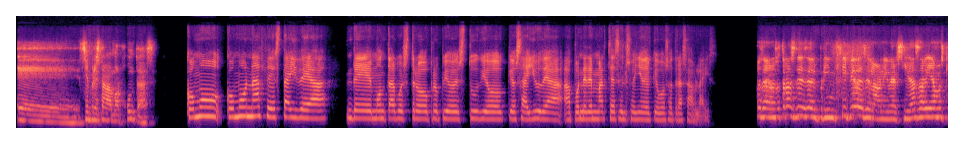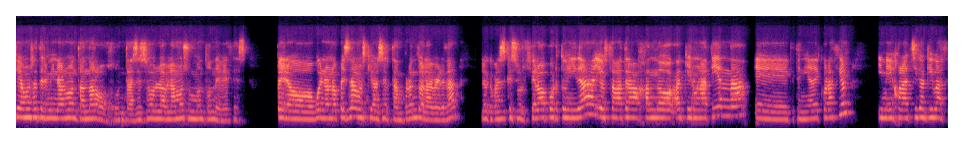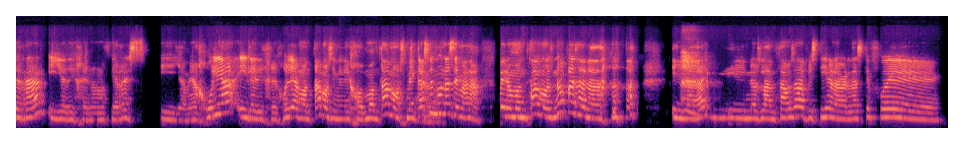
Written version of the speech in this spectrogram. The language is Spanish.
eh, siempre estábamos juntas. ¿Cómo, ¿Cómo nace esta idea de montar vuestro propio estudio que os ayude a, poner en marcha ese sueño del que vosotras habláis? O sea, nosotras desde el principio, desde la universidad, sabíamos que íbamos a terminar montando algo juntas. Eso lo hablamos un montón de veces. Pero bueno, no pensábamos que iba a ser tan pronto, la verdad. Lo que pasa es que surgió la oportunidad, yo estaba trabajando aquí en una tienda eh, que tenía decoración y me dijo la chica que iba a cerrar y yo dije, no, no cierres. Y llamé a Julia y le dije, Julia, montamos. Y me dijo, montamos, me caso en una semana, pero montamos, no pasa nada. y nada, y nos lanzamos a la piscina. La verdad es que fue,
